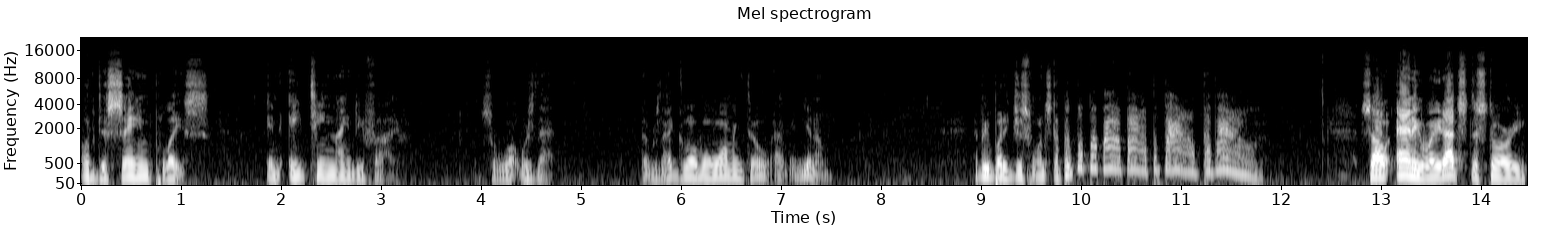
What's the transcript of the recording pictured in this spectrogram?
of the same place in 1895. So what was that? That was that global warming too. I mean, you know, everybody just wants to. So anyway, that's the story.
